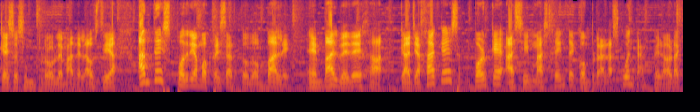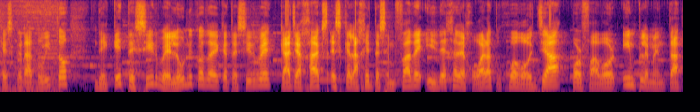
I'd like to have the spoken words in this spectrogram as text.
que eso es un problema de la hostia. Antes podríamos pensar todo, vale, en Valve deja que haya hackers porque así más gente compra las cuentas, pero ahora que es gratuito ¿de qué te sirve? Lo único de que te sirve que haya hacks es que la gente se enfade y deje de jugar a tu juego. Ya, por favor, implementa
